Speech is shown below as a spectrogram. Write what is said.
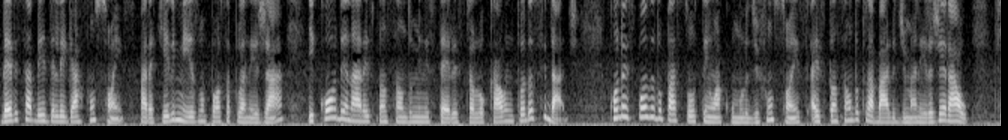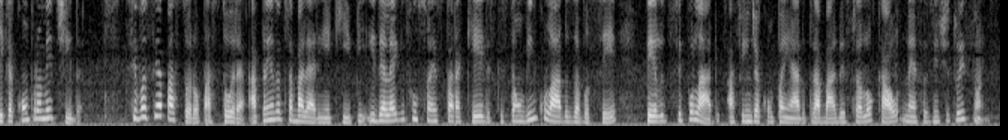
deve saber delegar funções para que ele mesmo possa planejar e coordenar a expansão do ministério extralocal em toda a cidade quando a esposa do pastor tem um acúmulo de funções, a expansão do trabalho de maneira geral fica comprometida. Se você é pastor ou pastora, aprenda a trabalhar em equipe e delegue funções para aqueles que estão vinculados a você pelo discipulado, a fim de acompanhar o trabalho extralocal nessas instituições.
